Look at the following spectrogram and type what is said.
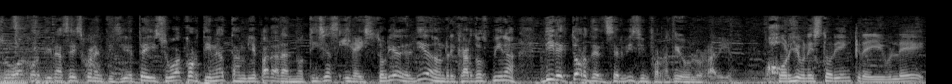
Suba Cortina 647 y suba Cortina también para las noticias y la historia del día. Don Ricardo Espina, director del Servicio Informativo Blue Radio. Jorge, una historia increíble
